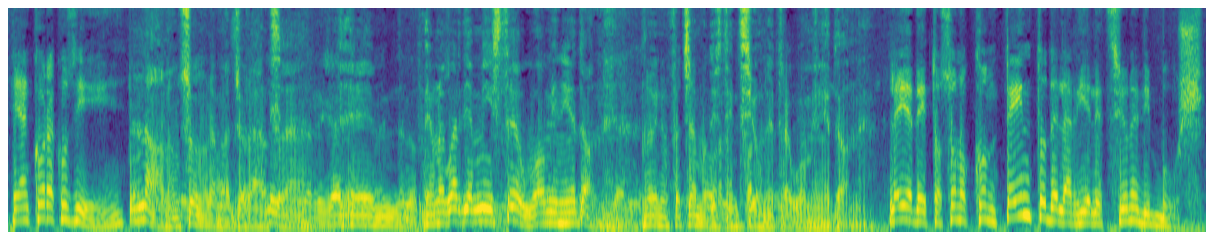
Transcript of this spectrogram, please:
È ancora così? No, non sono la maggioranza. È, è una guardia mista, uomini e donne. Noi non facciamo distinzione tra uomini e donne. Lei ha detto sono contento della rielezione di Bush.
